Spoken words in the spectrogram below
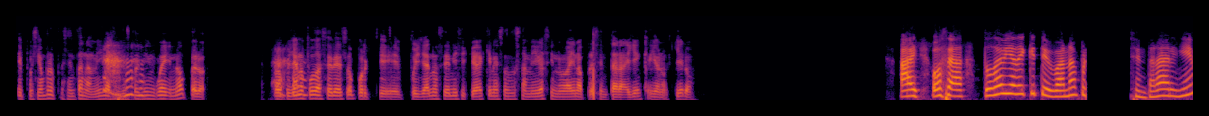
Y pues siempre presentan amigas y yo estoy bien güey, ¿no? Pero, pero pues ya no puedo hacer eso porque pues ya no sé ni siquiera quiénes son sus amigas y no vayan a presentar a alguien que yo no quiero. Ay, o sea, todavía de que te van a presentar a alguien,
